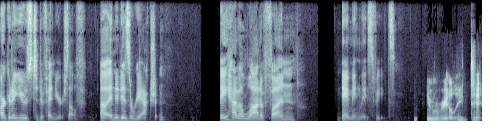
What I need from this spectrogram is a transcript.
are going to use to defend yourself. Uh, and it is a reaction. They had a lot of fun naming these feats. You really did.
